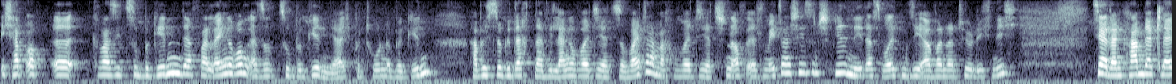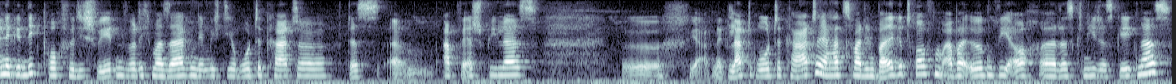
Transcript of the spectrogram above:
Ich habe auch äh, quasi zu Beginn der Verlängerung, also zu Beginn, ja, ich betone Beginn, habe ich so gedacht, na, wie lange wollt ihr jetzt so weitermachen? Wollt ihr jetzt schon auf Elfmeterschießen spielen? Nee, das wollten sie aber natürlich nicht. Tja, dann kam der kleine Genickbruch für die Schweden, würde ich mal sagen, nämlich die rote Karte des ähm, Abwehrspielers. Äh, ja, eine glattrote Karte. Er hat zwar den Ball getroffen, aber irgendwie auch äh, das Knie des Gegners.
